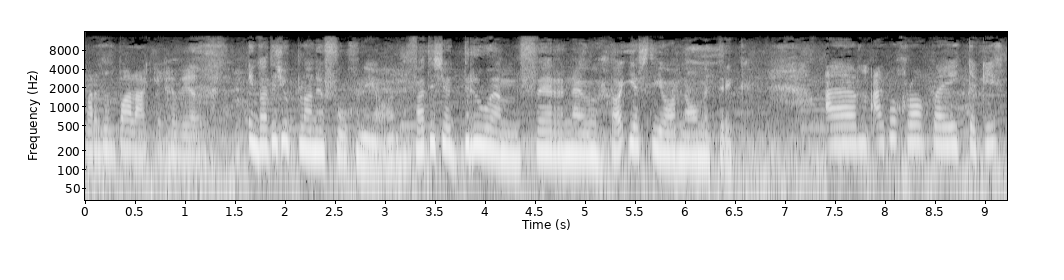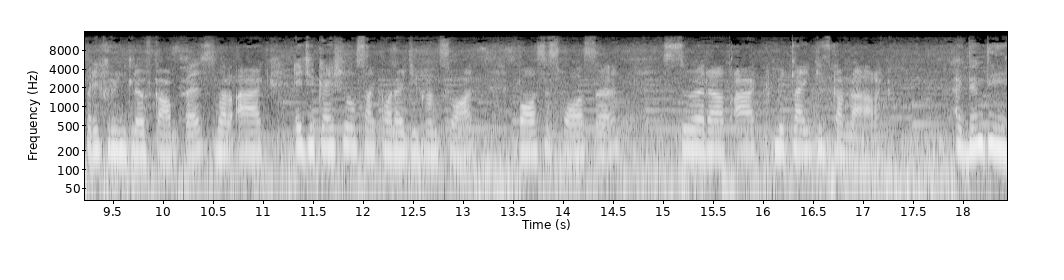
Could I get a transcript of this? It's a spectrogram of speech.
maar dit was baie lekker gewees. En wat is jou planne volgende jaar? Wat is jou droom vir nou daai eerste jaar na matriek? Ehm um, ek wil graag by Tikkies by die Groenkloof kampus waar ek educational psychology gaan swaat, basisfase sodat ek met kleintjies kan werk. Ek dink die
